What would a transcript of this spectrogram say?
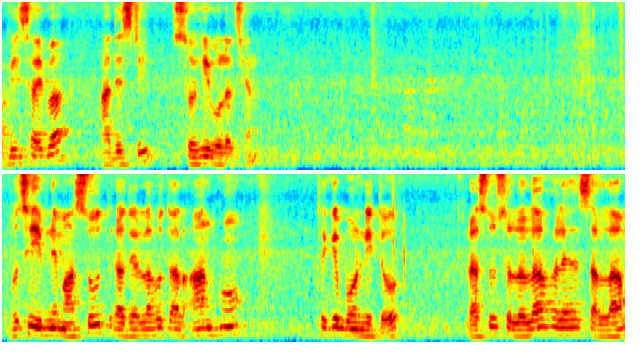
আবি সাইবা হাদিসটি সহি বলেছেন। বলছি ইবনে মাসুদ রাজিয়াল্লাহ তাল আনহু থেকে বর্ণিত, রাসুল সাল্লাহ সাল্লাম,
